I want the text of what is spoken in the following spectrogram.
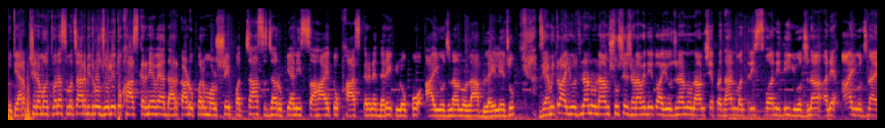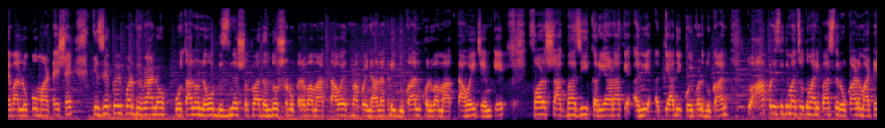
તો ત્યાર પછીના મહત્વના સમાચાર મિત્રો જોઈ લઈએ તો ખાસ કરીને હવે આધાર કાર્ડ ઉપર મળશે પચાસ હજાર રૂપિયાની સહાય. તો ખાસ કરીને દરેક લોકો આ યોજનાનો લાભ લઈ લેજો. જ્યાં મિત્રો આ યોજનાનું નામ શું છે જણાવી દઈએ તો આ યોજનાનું નામ છે પ્રધાનમંત્રી સ્વનિધિ યોજના અને આ યોજના એવા લોકો માટે છે કે જે કોઈ પણ પ્રકારનો પોતાનો નવો બિઝનેસ અથવા ધંધો શરૂ કરવા માંગતા હોય અથવા કોઈ નાનકડી દુકાન ખોલવા માંગતા હોય, જેમ કે ફળ, શાકભાજી, કરિયાણા કે અન્ય અત્યાદિ કોઈ પણ દુકાન, તો આ પરિસ્થિતિમાં જો તમારી પાસે રોકાણ માટે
